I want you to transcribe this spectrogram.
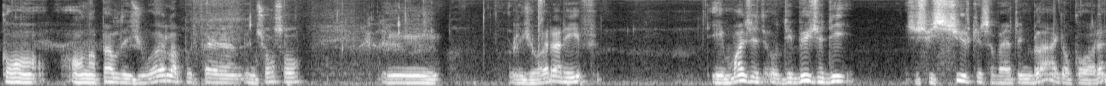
quand on appelle des joueurs là, pour faire une chanson, et les joueurs arrivent, et moi, au début, j'ai dit, je suis sûr que ça va être une blague encore, hein,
